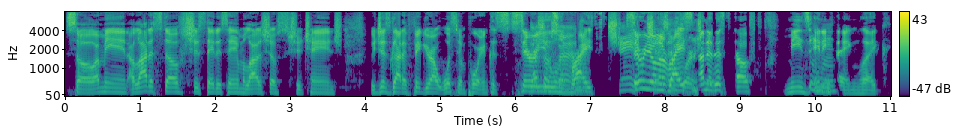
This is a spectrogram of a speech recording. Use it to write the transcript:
So I mean, a lot of stuff should stay the same. A lot of stuff should change. We just got to figure out what's important because That's what I'm cereal and rice, Change- cereal change and rice, important none of this stuff means Mhm. anything. Like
